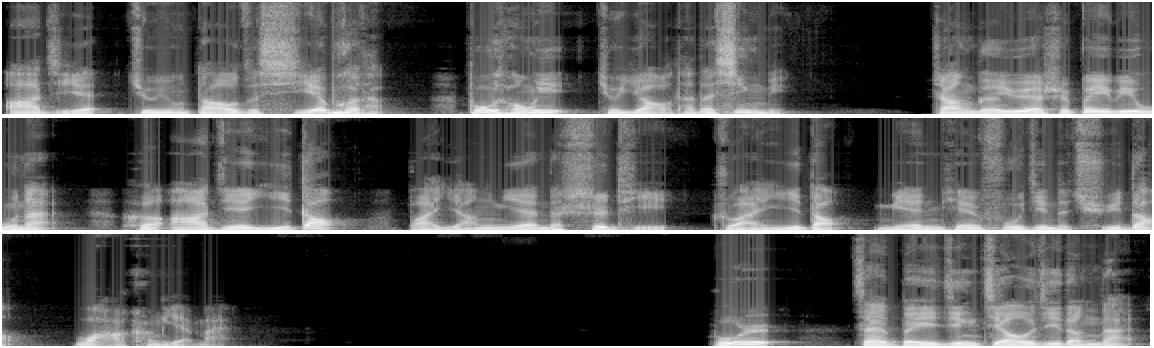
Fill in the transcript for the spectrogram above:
阿杰就用刀子胁迫他，不同意就要他的性命。张德月是被逼无奈，和阿杰一道把杨艳的尸体转移到棉田附近的渠道。挖坑掩埋。不日，在北京焦急等待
